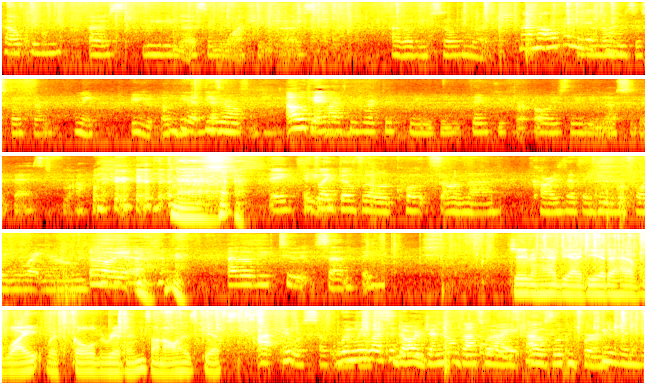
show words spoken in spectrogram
helping us, leading us, and watching us. I love you so much. Mama, open I this don't know one. who's this one from. Me. You. Okay. Mm-hmm. Yeah, these are all from him. Oh, okay. Happy birthday, Queen Bee. Thank you for always leading us to the best flower. Thank you. It's like those little quotes on the cards that they do before you write your own. Oh yeah. I love you too, son. Thank you. Javen had the idea to have white with gold ribbons on all his gifts. I, It was so cool. when we went to Dollar General, that's what I I was looking for. He was in the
